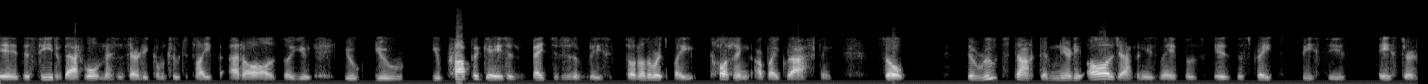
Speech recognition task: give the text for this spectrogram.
uh, the seed of that won't necessarily come true to type at all. So you you you you propagate it vegetatively. So in other words, by cutting or by grafting. So the rootstock of nearly all Japanese maples is the straight species Acer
